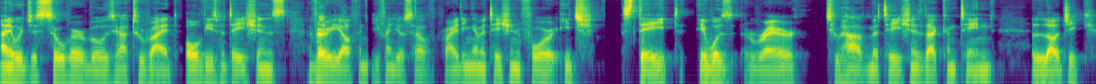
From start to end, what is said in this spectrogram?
And it was just so verbose. You had to write all these mutations. Very often, you find yourself writing a mutation for each state. It was rare to have mutations that contain logic,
